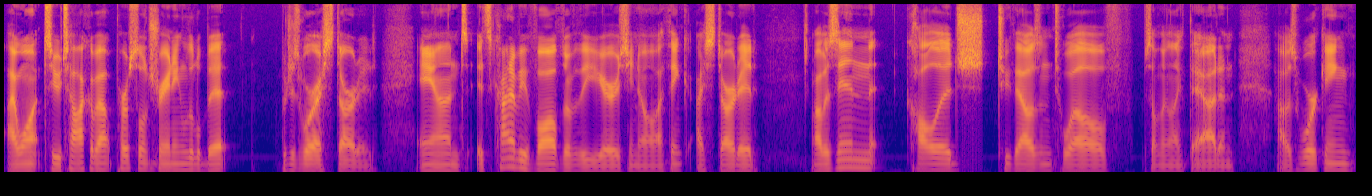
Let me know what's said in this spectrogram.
I want to talk about personal training a little bit, which is where I started. And it's kind of evolved over the years. You know, I think I started, I was in college 2012, something like that. And I was working,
